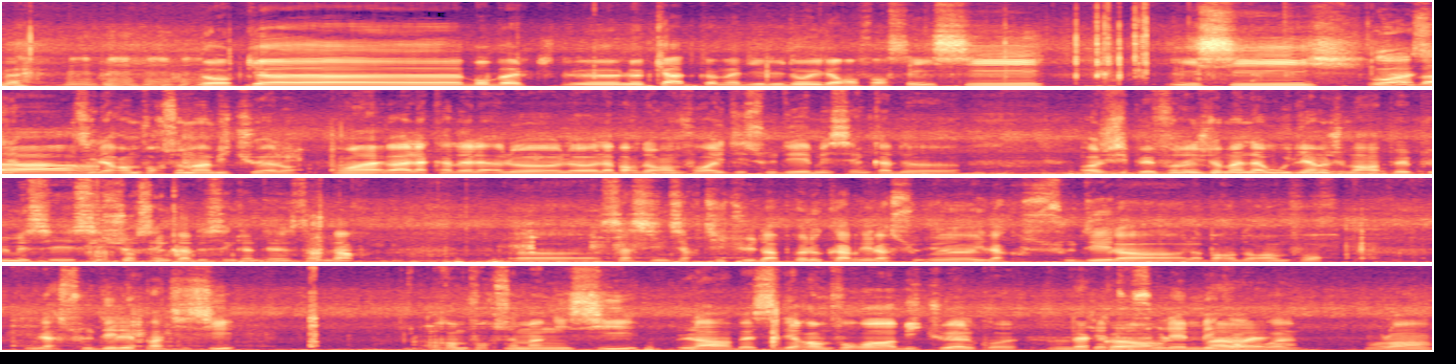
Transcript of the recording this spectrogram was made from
Donc, euh, bon, bah, le, le cadre, comme a dit Ludo, il est renforcé ici, ici, Ouais, c'est les renforcements habituels. Ouais. La, cadre, la, le- le- la barre de renfort a été soudée, mais c'est un cadre. de- Alors, je sais plus, il faudrait que je demande à William, je ne me rappelle plus, mais c'est sûr, c'est un cadre de 51 standard. Euh, ça, c'est une certitude. Après, le cadre, il a, euh, il a soudé la, la barre de renfort, il a soudé les pattes ici. Renforcement ici, là, ben, c'est des renforts habituels quoi. D'accord. sur les MBK. Ah ouais. quoi. Voilà. hein.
